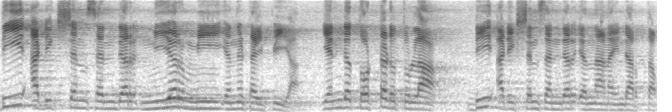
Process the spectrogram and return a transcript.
de addiction centre near me എന്ന് ടൈപ്പ് ചെയ്യുക. എന്റെ തൊട്ടടുത്തുള്ള ഡി അഡിക്ഷൻ സെന്റർ എന്നാണ് അതിന്റെ അർത്ഥം.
